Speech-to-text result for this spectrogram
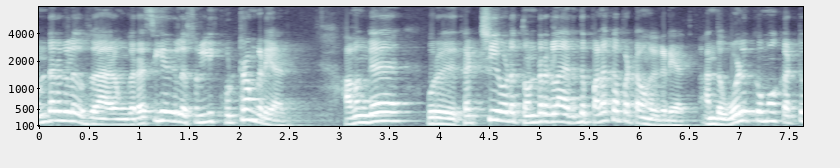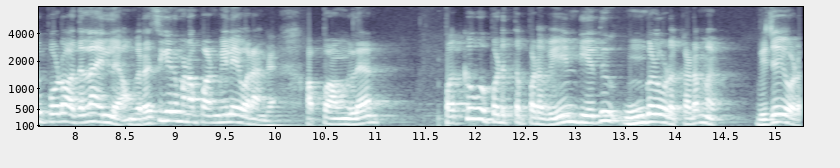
தொண்டர்களை உங்கள் ரசிகர்களை சொல்லி குற்றம் கிடையாது. அவங்க ஒரு கட்சியோட தொண்டர்களாக இருந்து பழக்கப்பட்டவங்க கிடையாது. அந்த ஒழுக்கமோ கட்டுப்பாடோ அதெல்லாம் இல்லை. அவங்க ரசிகர் மனப்பான்மையிலே வராங்க. அப்போ அவங்கள பக்குவப்படுத்தப்பட வேண்டியது உங்களோட கடமை விஜயோட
